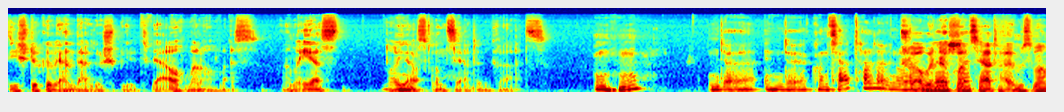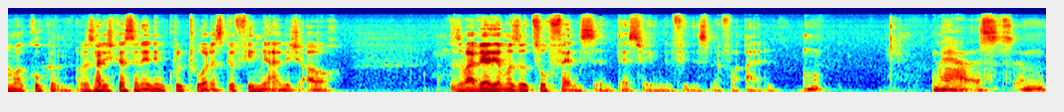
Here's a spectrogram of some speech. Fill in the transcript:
die Stücke werden da gespielt. Wäre auch mal noch was. Am ersten Neujahrskonzert in Graz. Mhm. In der, in der Konzerthalle? ich glaube, in der Konzerthalle. Müssen wir mal gucken. Aber das hatte ich gestern in dem Kultur. Das gefiel mir eigentlich auch. Also, weil wir ja immer so Zugfans sind. Deswegen gefiel es mir vor allem. Naja, es ähm,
